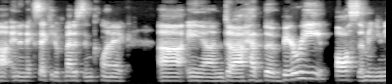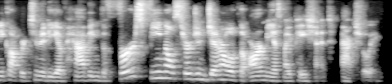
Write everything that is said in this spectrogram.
uh, in an executive medicine clinic. and had the very awesome and unique opportunity of having the first female surgeon general of the army as my patient, actually.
